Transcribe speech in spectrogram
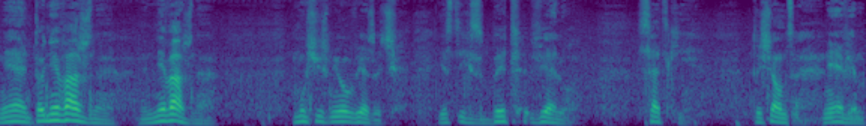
Nie, to nieważne, nieważne. Musisz mi uwierzyć. Jest ich zbyt wielu. Setki, tysiące, nie wiem.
